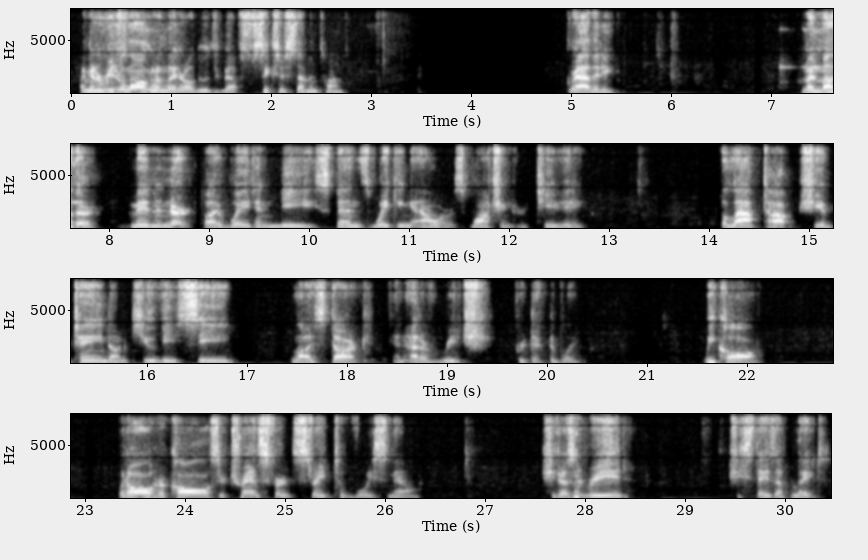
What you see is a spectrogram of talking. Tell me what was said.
I'm going to read a long one later. I'll do it about six or seven times. Gravity. My mother made inert by weight and knee, spends waking hours watching her TV. The laptop she obtained on QVC lies dark and out of reach, predictably. We call, but all her calls are transferred straight to voicemail. She doesn't read, she stays up late.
